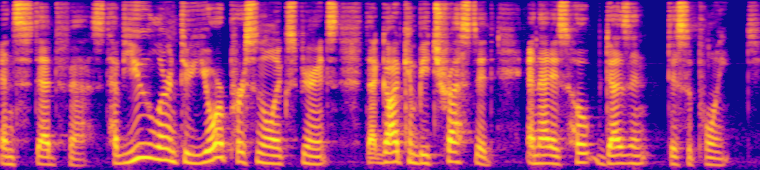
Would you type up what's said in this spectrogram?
and steadfast? Have you learned through your personal experience that God can be trusted and that his hope doesn't disappoint?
